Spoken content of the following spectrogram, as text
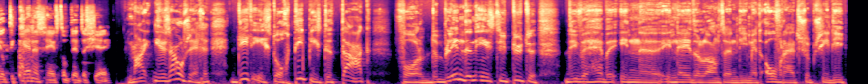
die ook de kennis heeft op dit dossier. Maar je zou zeggen, dit is toch typisch de taak voor de blindeninstituten die we hebben in, uh, in Nederland en die met overheidssubsidie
